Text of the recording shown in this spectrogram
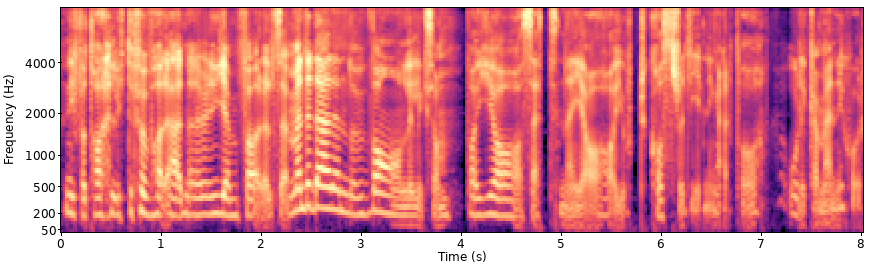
ni får ta det lite för vad det är när det är en jämförelse. Men det där är ändå en vanlig, liksom, vad jag har sett när jag har gjort kostrådgivningar på olika människor.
